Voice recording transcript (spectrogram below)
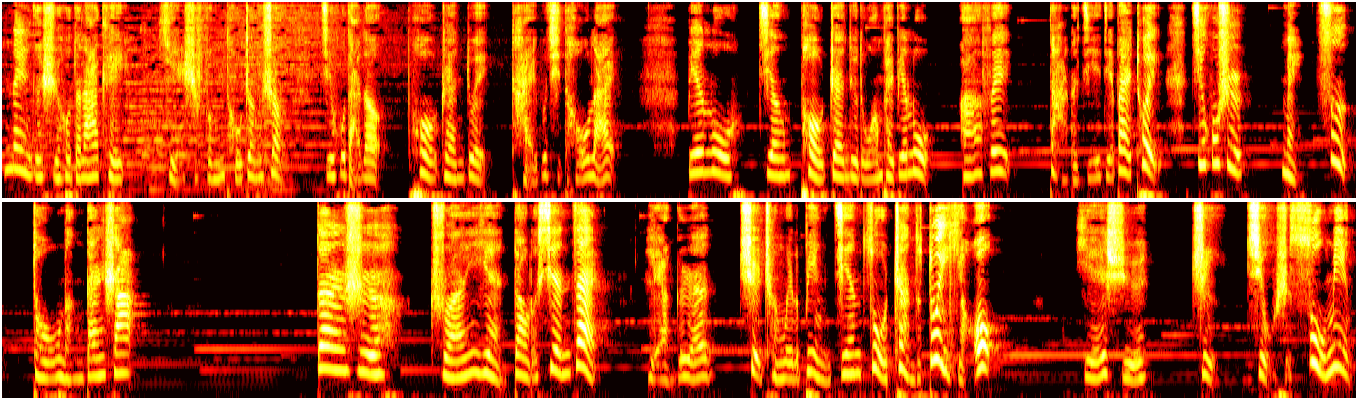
那个时候的 Lucky 也是风头正盛，几乎打的炮战队抬不起头来。边路将炮战队的王牌边路阿飞打得节节败退，几乎是每次都能单杀。但是，转眼到了现在，两个人却成为了并肩作战的队友。也许，这就是宿命。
